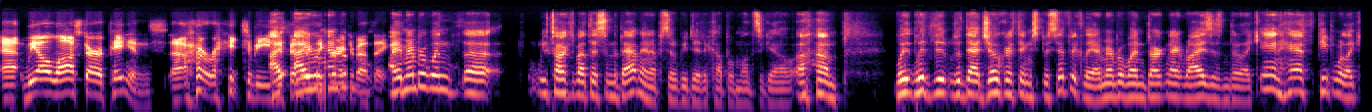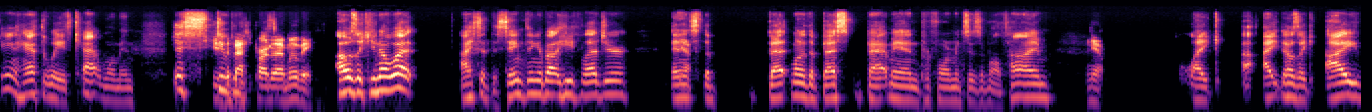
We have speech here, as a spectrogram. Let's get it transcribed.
I. uh, we all lost our opinions. Uh, our right to be I, I remember, correct about things. I remember when the we talked about this in the Batman episode we did a couple months ago. Um, with with, the, with that Joker thing specifically, I remember when Dark Knight Rises and they're like Anne Hath. People were like Anne Hathaway is Catwoman. This She's the stupid. best part of that movie. I was like, you know what? I said the same thing about Heath Ledger, and Yeah. it's the bet one of the best Batman performances of all time. Yeah. Like I, I was like, I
